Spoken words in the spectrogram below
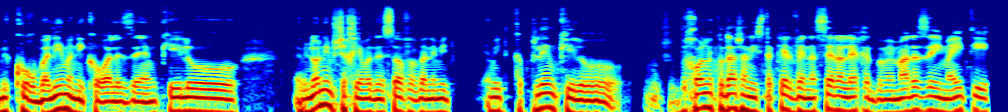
מקורבלים אני קורא לזה, הם כאילו, הם לא נמשכים עד אינסוף אבל הם, מת, הם מתקפלים כאילו, בכל נקודה שאני אסתכל ואנסה ללכת בממד הזה, אם הייתי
